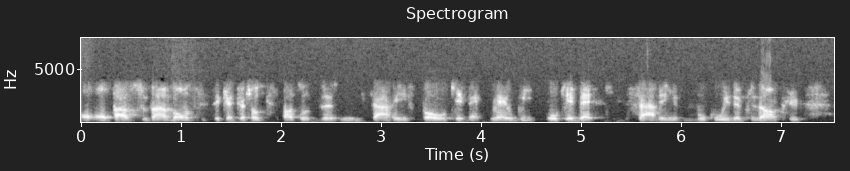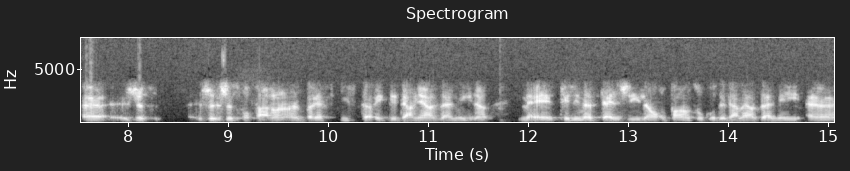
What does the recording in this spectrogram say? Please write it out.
on, parle souvent, bon, si c'est quelque chose qui se passe aux États-Unis, ça arrive pas au Québec. Mais oui, au Québec, ça arrive beaucoup et de plus en plus. Euh, juste juste pour faire un, bref historique des dernières années, là, mais Télénostalgie, là, on pense au cours des dernières années euh,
